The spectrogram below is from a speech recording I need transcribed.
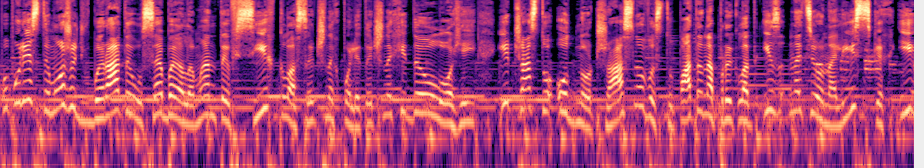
Популісти можуть вбирати у себе елементи всіх класичних політичних ідеологій і часто одночасно виступати, наприклад, із націоналістських і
